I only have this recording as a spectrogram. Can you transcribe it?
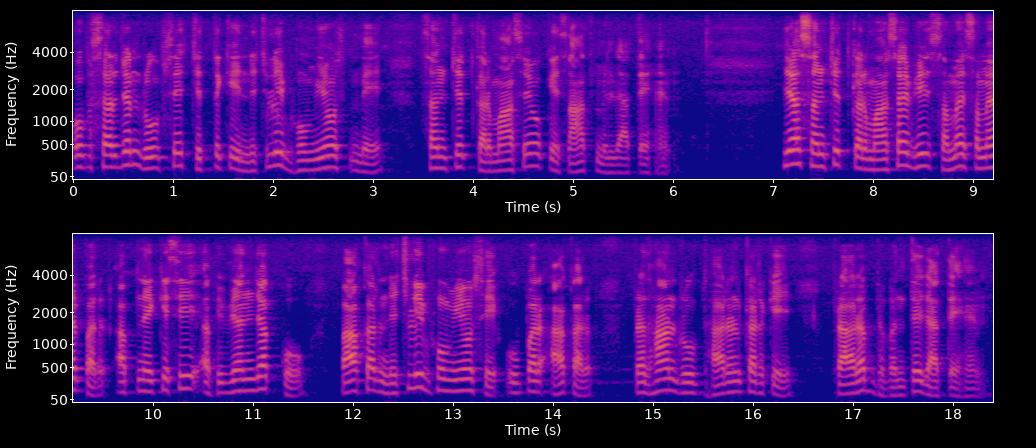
उपसर्जन रूप से चित्त की निचली भूमियों में संचित कर्माशयों के साथ मिल जाते हैं। यह संचित कर्माशय भी समय समय पर अपने किसी अभिव्यंजक को पाकर निचली भूमियों से ऊपर आकर प्रधान रूप धारण करके प्रारब्ध बनते जाते हैं।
